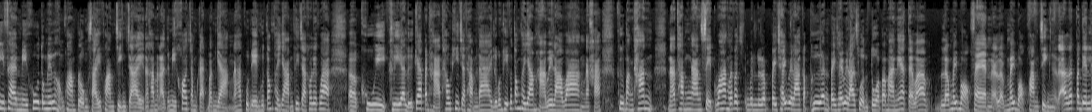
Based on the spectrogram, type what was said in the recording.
มีแฟนมีคู่ต้องในเรื่องของความโปร่งใสความจริงใจนะคะ มันอาจจะมีข้อจำกัดบางอย่างนะคะคุณเองคุณต้องพยายามที่จะเขาเรียกว่าคุยเคลียร์หรือแก้ปัญหาเท่าที่จะทำได้ หรือบางทีก็ต้องพยายามหาเวลาว่างนะคะ คือบางท่านนะทำงานเสร็จว่างแล้วก็ไปใช้เวลากับเพื่อน ไปใช้เวลาส่วนตัวประมาณนี้แต่ว่าแล้วไม่บอกแฟนไม่บอกความจริงแล้วประเด็นเ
